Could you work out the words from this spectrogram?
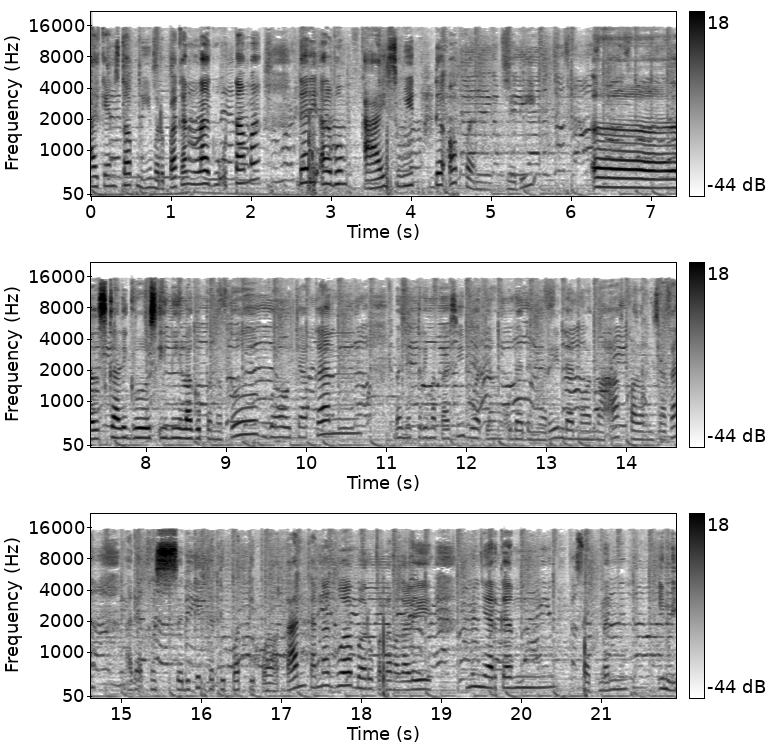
I Can't Stop Me merupakan lagu utama dari album Eyes with the Open. Jadi eh sekaligus ini lagu penutup gue ucapkan banyak terima kasih buat yang udah dengerin dan mohon maaf kalau misalkan ada sedikit ketipot-tipotan karena gue baru pertama kali menyiarkan segmen ini.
